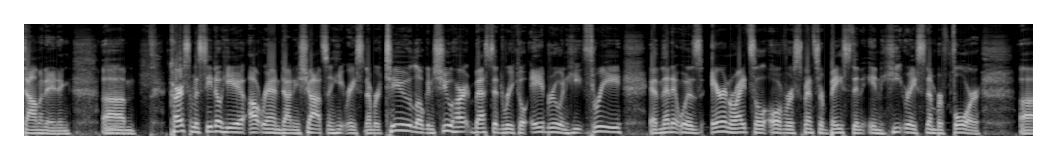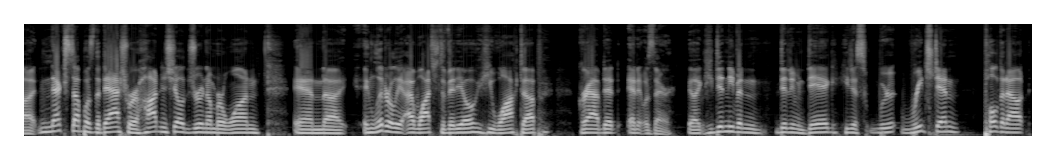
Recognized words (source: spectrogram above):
dominating. Mm-hmm. Um, Carson Macedo, he outran Donny Schatz in heat race number two. Logan Schuchart bested Rico Abreu in heat three. And then it was Aaron Reutzel over Spencer Bayston in heat race number four. Uh, next up was the dash where Haudenschild drew number one. And, uh, and literally, I watched the video. He walked up, grabbed it, and it was there. Like he didn't even didn't even dig. He just re- reached in, pulled it out.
